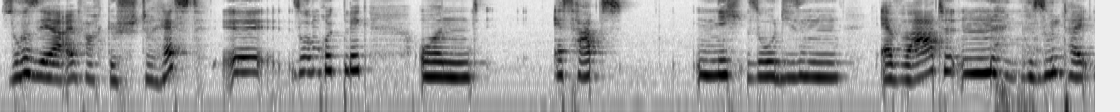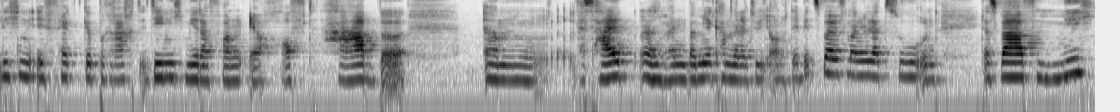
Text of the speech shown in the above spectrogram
so sehr einfach gestresst, äh, so im Rückblick. Und es hat nicht so diesen erwarteten gesundheitlichen Effekt gebracht, den ich mir davon erhofft habe. Ähm, weshalb, also ich meine, bei mir kam dann natürlich auch noch der B12-Mangel dazu und das war für mich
